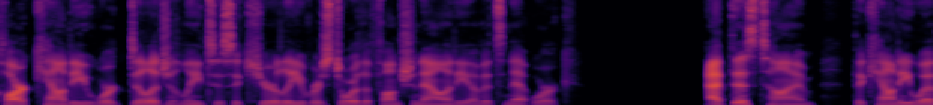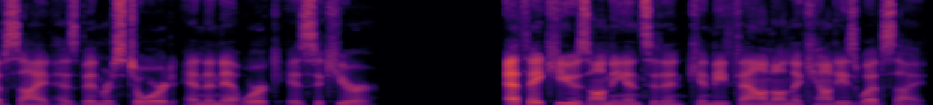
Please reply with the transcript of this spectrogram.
Clark County worked diligently to securely restore the functionality of its network. At this time, the county website has been restored and the network is secure. FAQs on the incident can be found on the county's website.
